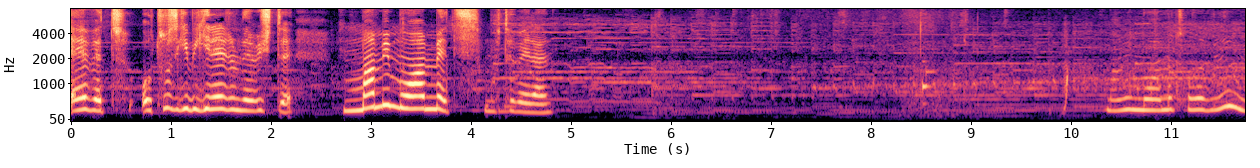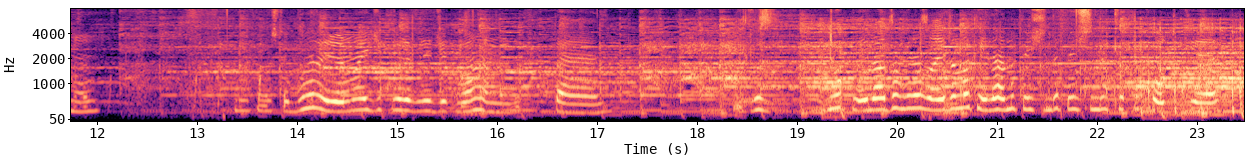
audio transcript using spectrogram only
Evet 30 gibi girerim demişti. Mami Muhammed muhtemelen. Pet olabilir mi? Arkadaşlar buna veriyorum. Ayıcık verebilecek var mı? Lütfen. Kız yok Ela'dan biraz ayrılmak Ela'nın peşinde peşinde köpek olduk ya.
